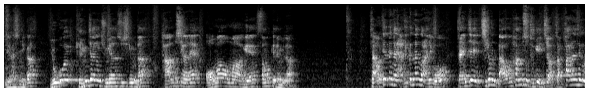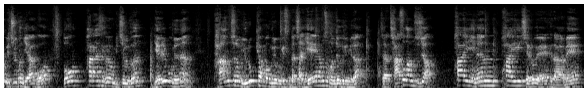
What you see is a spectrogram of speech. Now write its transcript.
이해하십니까? 요거 굉장히 중요한 수식입니다. 다음 시간에 어마어마하게 써먹게 됩니다. 자, 어쨌든 간에 아직 끝난 건 아니고, 자, 이제 지금 나온 함수 두 개 있죠? 자, 파란색으로 밑줄근 얘하고, 또 파란색으로 밑줄근 얘를 보면은, 다음처럼 이렇게 한번 그려보겠습니다. 자, 얘 함수 먼저 그립니다. 자, 자속 함수죠? 파이는 파이 제로에, 그 다음에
